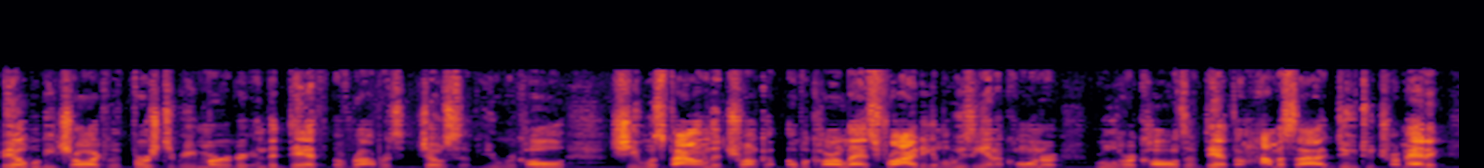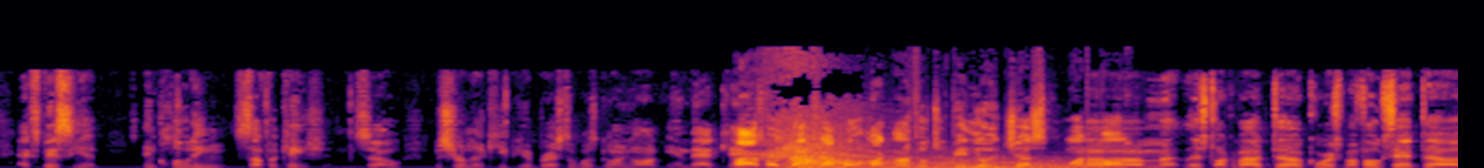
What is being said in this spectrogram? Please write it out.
Bell will be charged with first degree murder in the death of Roberts Joseph. You recall she was found in the trunk of a car last Friday. A Louisiana coroner ruled her cause of death a homicide due to traumatic asphyxia, including suffocation. So we certainly keep you abreast of what's going on in that case. All right, folks, back to that Roland Unfiltered video in just one Um, moment. let's talk about, uh, of course, my folks at uh,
